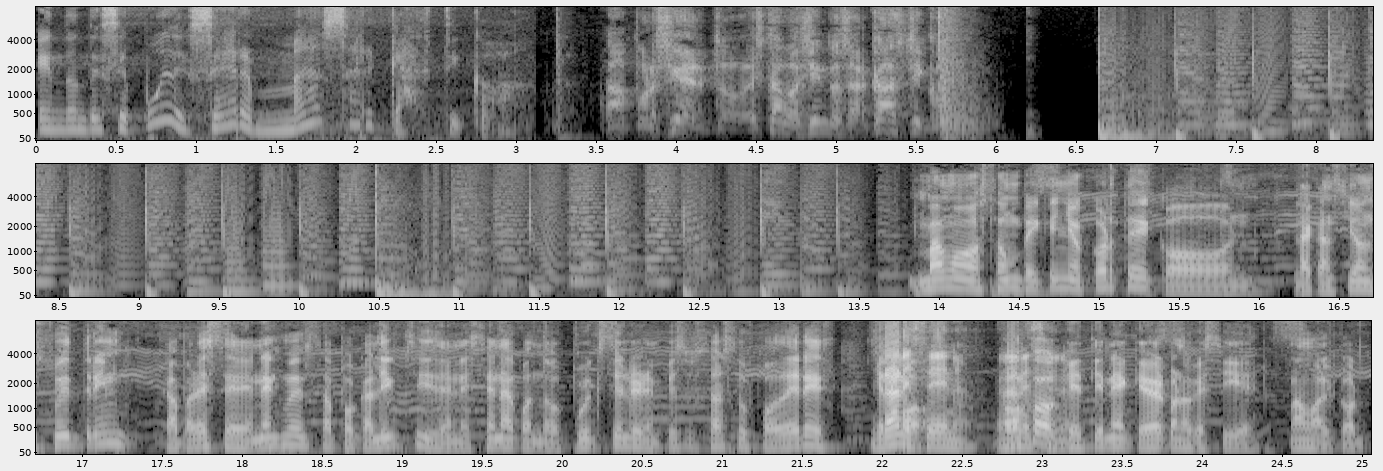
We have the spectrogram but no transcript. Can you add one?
en donde se puede ser más sarcástico. Ah, por cierto, estaba siendo sarcástico. Vamos a un pequeño corte con la canción Sweet Dream que aparece en X-Men Apocalipsis en la escena cuando Quicksilver empieza a usar sus poderes. Gran escena. ojo que tiene que ver con lo que sigue. Vamos al corte.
